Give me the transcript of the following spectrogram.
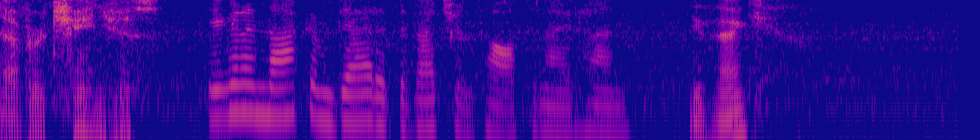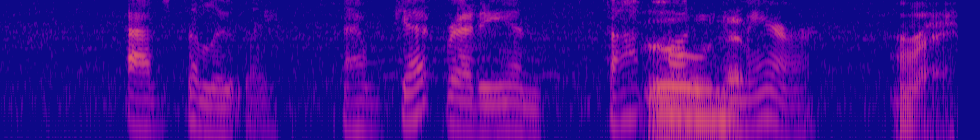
never changes. You're gonna knock him dead at the Veterans Hall tonight, hun. You think? Absolutely. Now get ready and stop Oh, hogging no. the mirror. Right.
